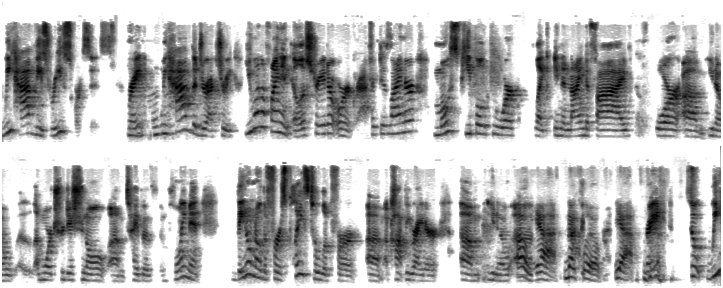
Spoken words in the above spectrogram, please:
we have these resources right? Mm-hmm. We have the directory. You want to find an illustrator or a graphic designer. Most people who work like in a nine to five or um, you know a more traditional um, type of employment they don't know the first place to look for um, a copywriter um, you know uh, oh yeah. No clue. yeah. right? So we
